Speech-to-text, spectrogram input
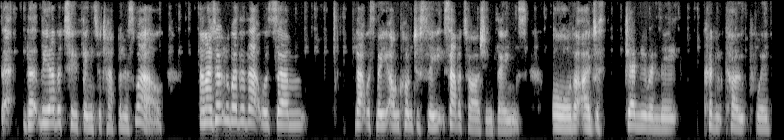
that, that the other two things would happen as well. And I don't know whether that was um, that was me unconsciously sabotaging things, or that I just genuinely couldn't cope with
